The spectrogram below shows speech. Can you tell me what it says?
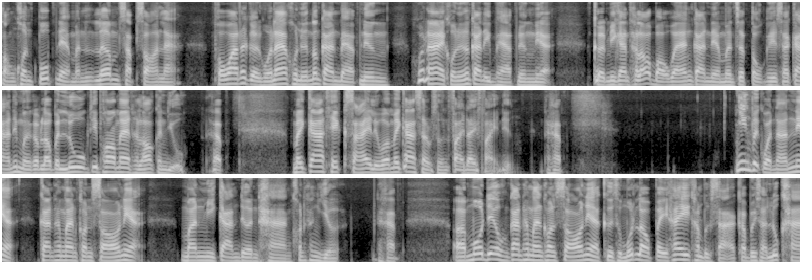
สองคนปุ๊บเนี่ยมันเริ่มซับซ้อนแล้วเพราะว่าถ้าเกิดหัวหน้าคนหนึงต้องการแบบหนึ่งหัวหน้าอีกคนหนึงต้องการอีกแบบหนึ่งเนี่ยเกิดมีการทะเลาะเบาะแว้งกันเนี่ยมันจะตกในสถานการณ์ที่เหมือนกับเราเป็นลูกที่พ่อแม่ทะเลาะกันอยู่นะครับไม่กล้าเทคไซด์หรือว่าไม่กล้าสนับสนุนฝ่ายใดฝ่ายหนึ่งนะครับ ยิ่งไปกว่านั้นเนี่ยการทำงานคอนซัลเนี่ยมันมีการเดินทางค่อนข้างเยอะนะครับโมเดลของการทำงาน consult เนี่ยคือสมมติเราไปให้คำปรึกษากับบริษัทลูกค้า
